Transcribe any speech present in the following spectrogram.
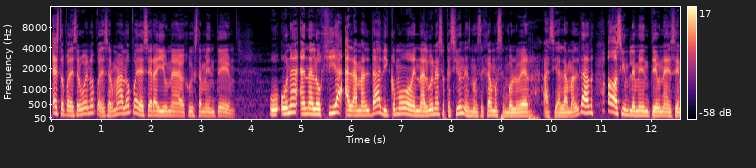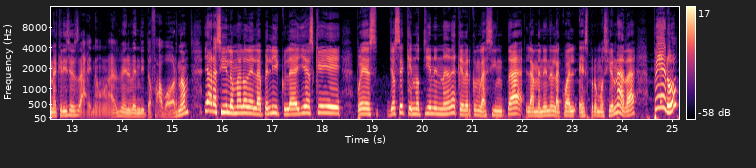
Esto puede ser bueno, puede ser malo, puede ser ahí una justamente una analogía a la maldad y cómo en algunas ocasiones nos dejamos envolver hacia la maldad o simplemente una escena que dices, ay no, hazme el bendito favor, ¿no? Y ahora sí, lo malo de la película y es que, pues, yo sé que no tiene nada que ver con la cinta, la manera en la cual es promocionada, pero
